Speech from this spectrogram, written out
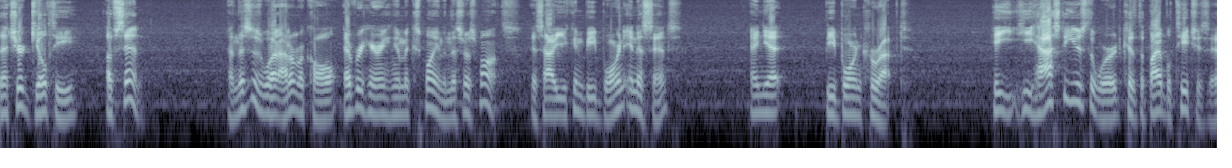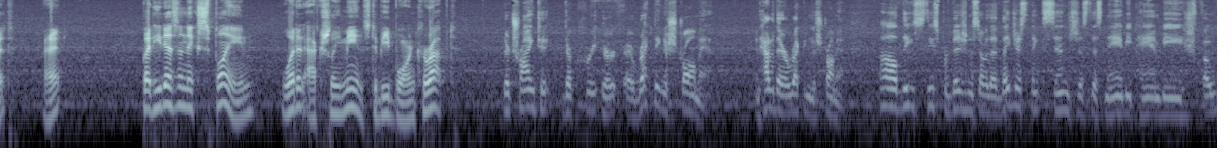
that you're guilty of sin? And this is what I don't recall ever hearing him explain in this response is how you can be born innocent and yet be born corrupt. He he has to use the word because the Bible teaches it, right? But he doesn't explain what it actually means to be born corrupt. They're trying to, they're, cre- they're erecting a straw man. And how do they erecting the straw man? Oh, these, these provisionists over there, they just think sin's just this namby-pamby faux,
